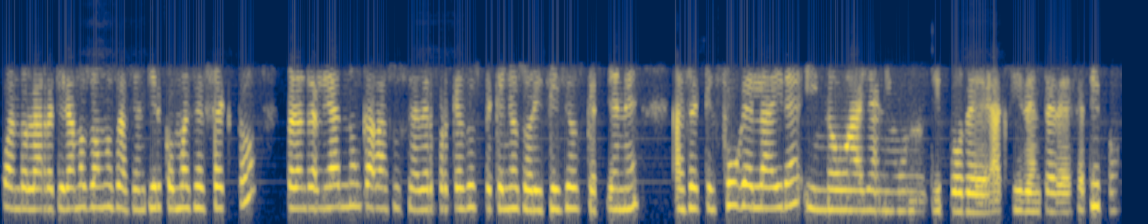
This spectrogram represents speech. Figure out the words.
cuando la retiramos vamos a sentir como ese efecto, pero en realidad nunca va a suceder porque esos pequeños orificios que tiene hace que fugue el aire y no haya ningún tipo de accidente de ese tipo.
